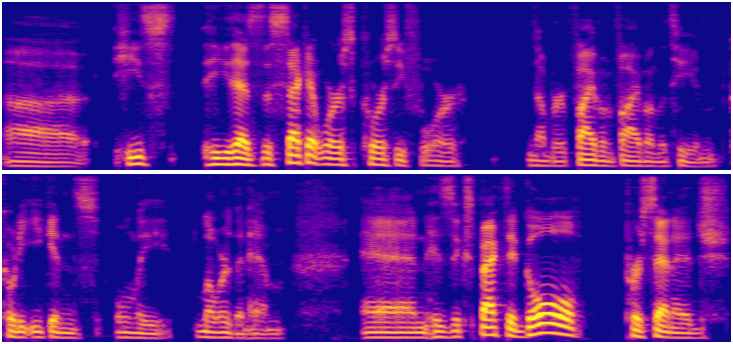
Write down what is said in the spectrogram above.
uh, he's he has the second worst Corsi for number five and five on the team. Cody Eakins only lower than him, and his expected goal percentage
